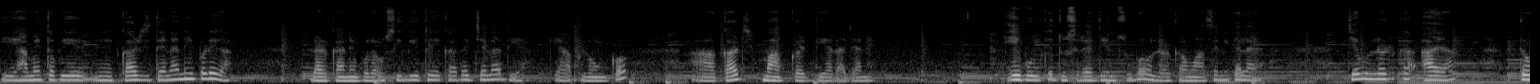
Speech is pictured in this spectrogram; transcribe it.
कि हमें तो ये कर्ज देना नहीं पड़ेगा। लड़का ने बोला, उसी लिए तो ये कागज़ जला दिया कि आप लोगों को कर्ज माफ़ कर दिया राजा ने। ये बोल के दूसरे दिन सुबह वो लड़का वहाँ से निकल आया। जब वो लड़का आया तो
